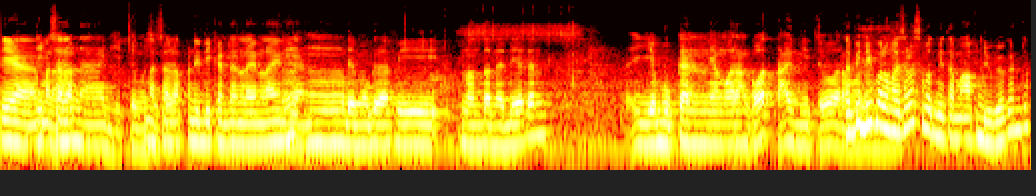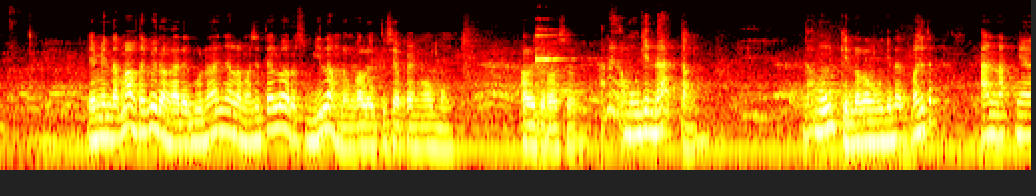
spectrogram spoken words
Iya, di masalah- mana gitu maksudnya masalah pendidikan dan lain-lain kan. Mm, demografi penontonnya dia kan ya bukan yang orang kota gitu orang Tapi dia kalau nggak salah sempat minta maaf juga kan tuh. ya minta maaf tapi udah nggak ada gunanya lah maksudnya lu harus bilang dong kalau itu siapa yang ngomong kalau itu Rasul. Karena nggak mungkin datang. Nggak mungkin nggak mungkin datang. maksudnya anaknya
